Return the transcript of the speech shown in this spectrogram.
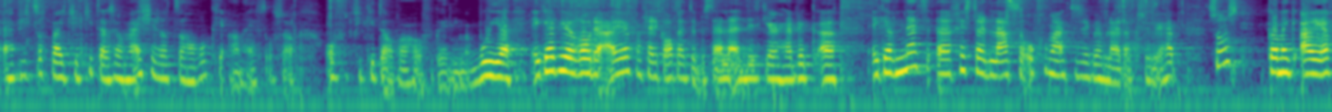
Heb je toch bij Chiquita zo'n meisje dat een rokje aan heeft of zo? Of Chiquita op haar hoofd, ik weet niet meer. Boeien. Ik heb hier rode uien, vergeet ik altijd te bestellen. En dit keer heb ik... Uh, ik heb net uh, gisteren de laatste opgemaakt, dus ik ben blij dat ik ze weer heb. Soms kan ik uien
